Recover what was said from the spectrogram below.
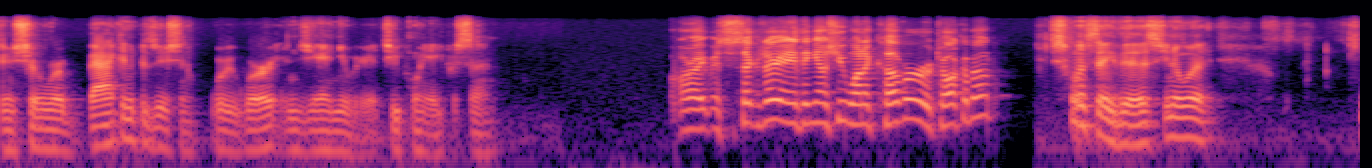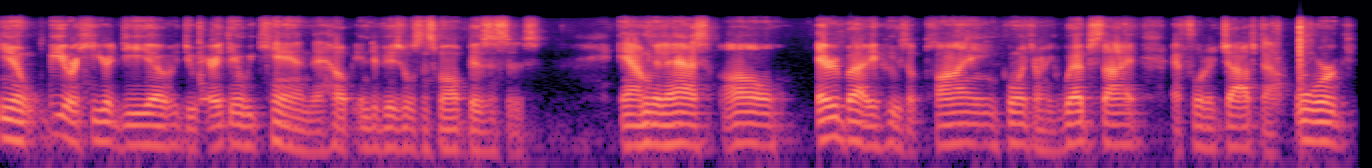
to ensure we're back in the position where we were in January at 2.8%. All right, Mr. Secretary, anything else you want to cover or talk about? Just want to say this. You know what? You know, we are here at DEO to do everything we can to help individuals and small businesses. And I'm going to ask all everybody who's applying, going to our website at floridajobs.org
